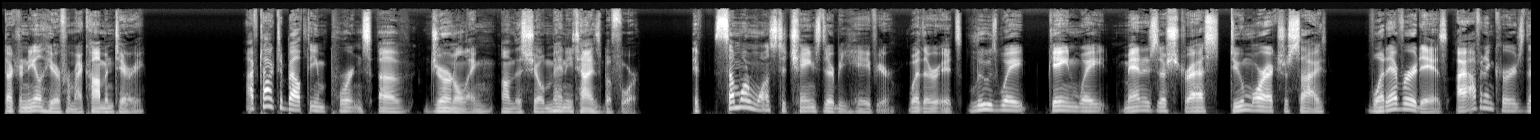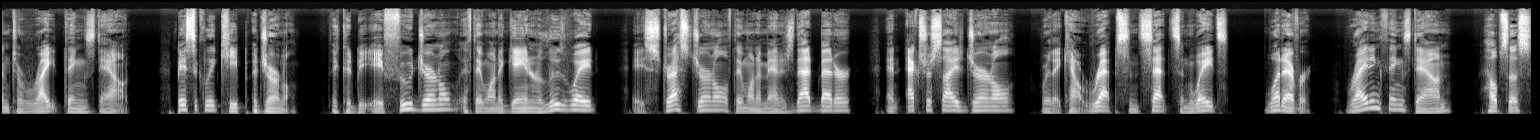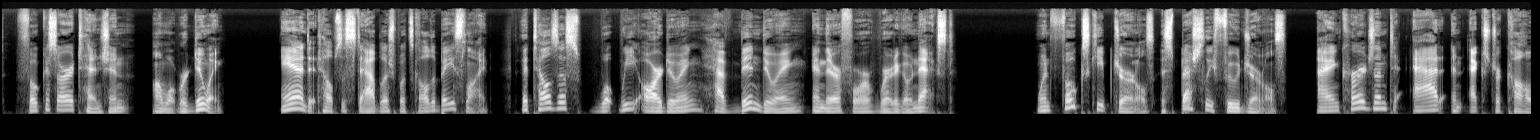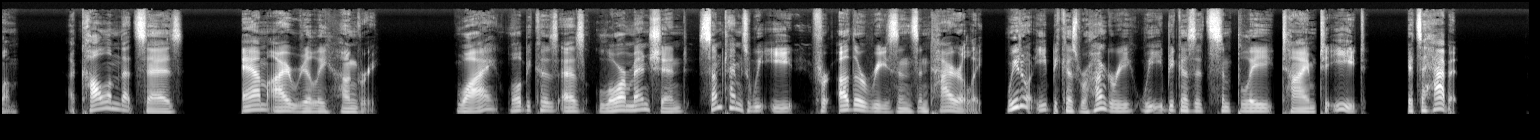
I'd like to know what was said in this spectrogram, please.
Dr. Neal here for my commentary. I've talked about the importance of journaling on this show many times before. If someone wants to change their behavior, whether it's lose weight, gain weight, manage their stress, do more exercise, whatever it is, I often encourage them to write things down. Basically, keep a journal. It could be a food journal if they want to gain or lose weight, a stress journal if they want to manage that better, an exercise journal where they count reps and sets and weights, whatever. Writing things down helps us focus our attention on what we're doing. And it helps establish what's called a baseline. It tells us what we are doing, have been doing, and therefore where to go next. When folks keep journals, especially food journals, I encourage them to add an extra column, a column that says, Am I really hungry? Why? Well, because as Laura mentioned, sometimes we eat for other reasons entirely. We don't eat because we're hungry, we eat because it's simply time to eat. It's a habit.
